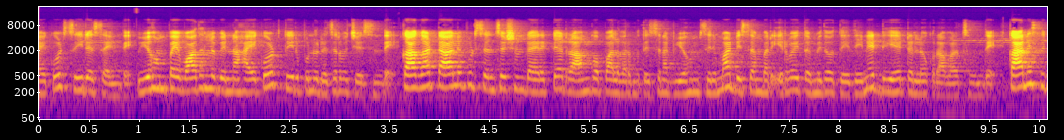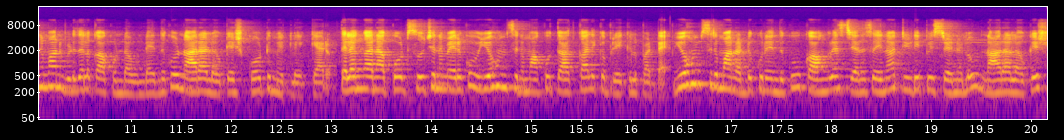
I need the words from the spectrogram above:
హైకోర్టు సీరియస్ అయింది. వ్యూహంపై వాదనలు విన్న హైకోర్టు తీర్పును రిజర్వ్ చేసింది. కాగా Tollywood sensation director Ram Gopal Varma తీసిన వ్యూహం సినిమా డిసెంబర్ ఇరవై తొమ్మిదో తేదీనే థియేటర్లోకి రావాల్సి ఉంది. కానీ సినిమాను విడుదల కాకుండా ఉండేందుకు నారా లోకేష్ కోర్టు మెట్లు ఎక్కారు తెలంగాణ కోర్టు సూచన మేరకు వ్యూహం సినిమాకు తాత్కాలిక బ్రేకులు పడ్డాయి. వ్యూహం సినిమాను అడ్డుకునేందుకు కాంగ్రెస్ జనసేన టీడీపీ శ్రేణులు నారా లోకేష్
